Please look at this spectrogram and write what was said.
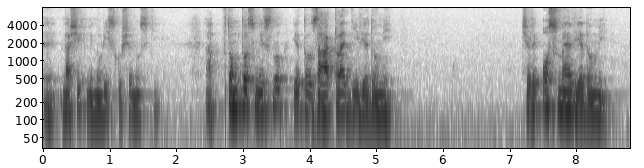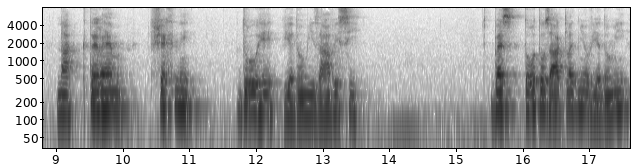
eh, našich minulých zkušeností. A v tomto smyslu je to základní vědomí čili osmé vědomí, na kterém všechny druhy vědomí závisí. Bez tohoto základního vědomí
